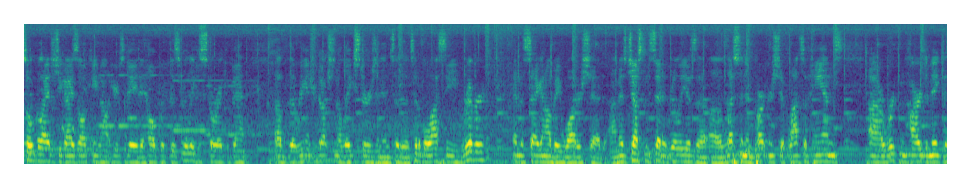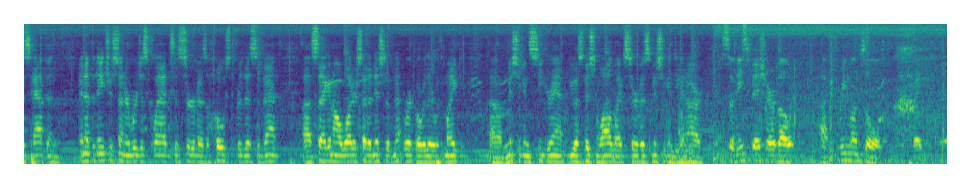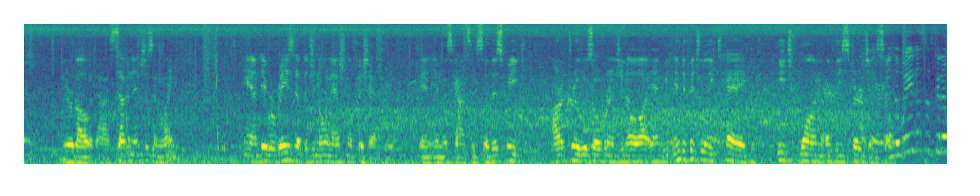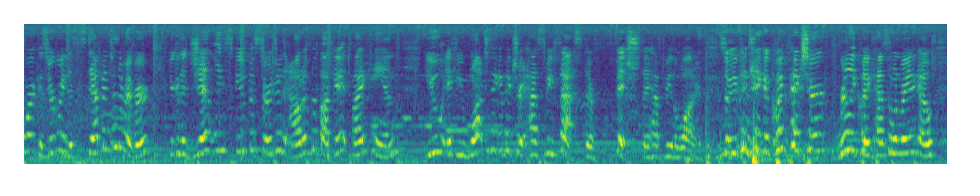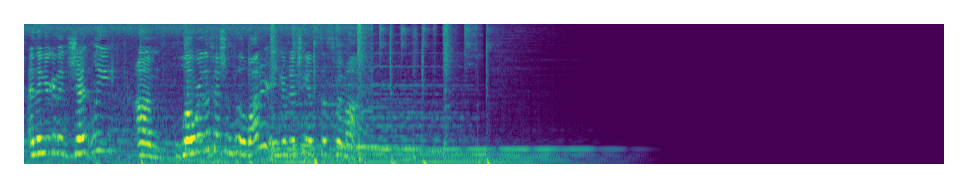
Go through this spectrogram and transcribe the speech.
so glad that you guys all came out here today to help with this really historic event of the reintroduction of lake sturgeon into the Tittabawassee River and the Saginaw Bay watershed. Um, as Justin said, it really is a, a lesson in partnership. Lots of hands uh, are working hard to make this happen. And at the Nature Center, we're just glad to serve as a host for this event. Uh, Saginaw Watershed Initiative Network over there with Mike, uh, Michigan Sea Grant, U.S. Fish and Wildlife Service, Michigan DNR. So these fish are about uh, three months old right They're about uh, seven inches in length, and they were raised at the Genoa National Fish Hatchery in, in Wisconsin. So this week, our crew was over in Genoa, and we individually tagged each one of these sturgeons. And the way this is going to work is you're going to step into the river. You're going to gently scoop a sturgeon out of the bucket by hand. You, if you want to take a picture, it has to be fast. They're fish. They have to be in the water. So you can take a quick picture, really quick, have someone ready to go, and then you're going to gently um, lower the fish into the water and give it a chance to swim off.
